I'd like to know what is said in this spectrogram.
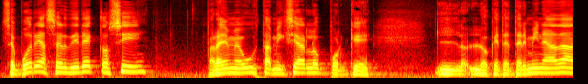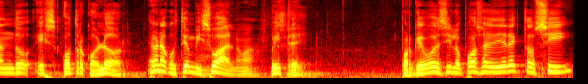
se podría hacer directo, sí. Para mí me gusta mixearlo porque lo, lo que te termina dando es otro color. Es una cuestión visual nomás, ¿viste? Sí. Porque vos decís, ¿lo puedo hacer directo? Sí,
